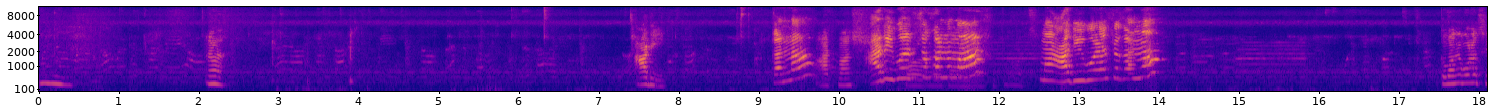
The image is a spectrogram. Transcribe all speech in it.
হুম। আড়ি। কান্না আট মাস। আরি বলেছ কেন মা? মা আরি বলেছ কেন? তোমাকে বলেছি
